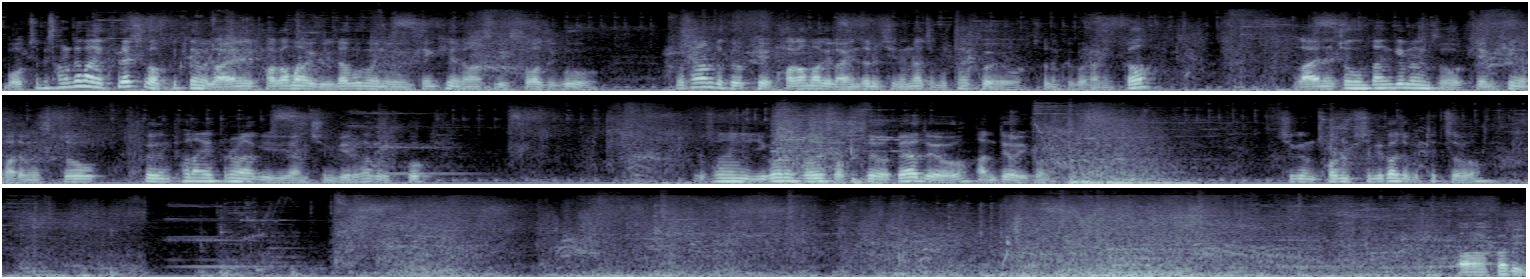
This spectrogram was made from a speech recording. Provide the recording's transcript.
뭐 어차피 상대방이 플래시가 없기 때문에 라인을 과감하게 밀다 보면은 갱킹을 당할 수도 있어가지고 그 사람도 그렇게 과감하게 라인전을 진행하지 못할 거예요. 저는 그걸 아니까 라인을 조금 당기면서 갱킹을 받으면서 조금 편하게 풀어나기 위한 준비를 하고 있고 우선은 이거는 버릴 수 없어요. 빼야 돼요. 안 돼요 이건. 지금 저는 집을 가지 못했죠. 아 까비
